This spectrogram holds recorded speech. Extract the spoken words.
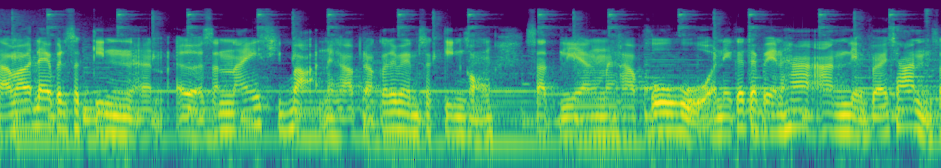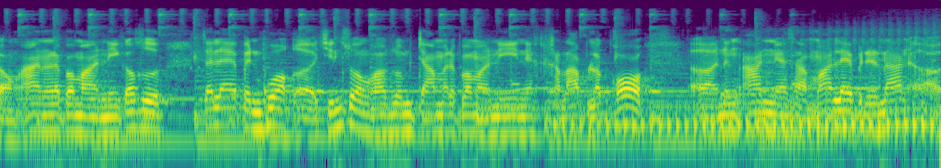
สามารถได้เป็นสกินเอ่อสไนท์ชิบะนะครับแล้วก็จะเป็นสกินของสัตว์เลี้ยงนะครับคู่หูอันนี้ก็จะเป็น 5 อันเหรียญแฟชั่น 2 อันอะไรประมาณนี้ก็คือจะแลกเป็นพวกเอ่อชิ้นส่วนความทรงจำอะไรประมาณนี้นะครับแล้วก็เอ่อหนึ่งอันเนี่ยสามารถแลกเป็นด้านเอ่อ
